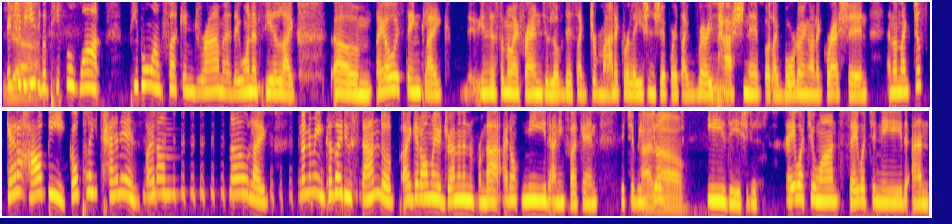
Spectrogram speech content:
It yeah. should be easy, but people want people want fucking drama. They want to feel like um I always think like you know some of my friends who love this like dramatic relationship where it's like very mm. passionate but like bordering on aggression and I'm like just get a hobby, go play tennis. I don't know like you know what I mean? Cuz I do stand up, I get all my adrenaline from that. I don't need any fucking it should be I just know. easy. You should just say what you want, say what you need and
